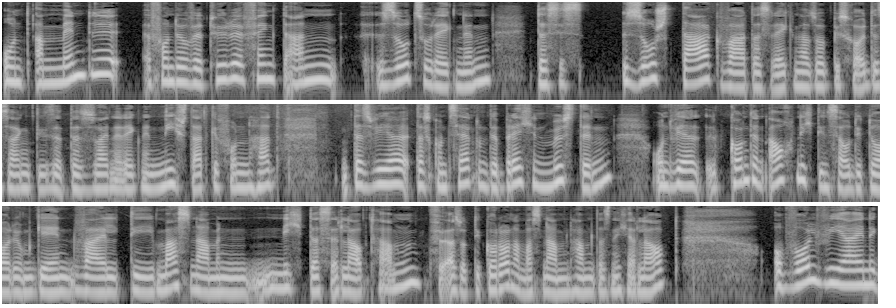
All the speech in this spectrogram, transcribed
und am Ende von der Ouvertüre fängt an, so zu regnen, dass es so stark war, das Regnen. Also bis heute sagen diese, dass so eine Regnen nie stattgefunden hat dass wir das Konzert unterbrechen müssten und wir konnten auch nicht ins Auditorium gehen, weil die Maßnahmen nicht das erlaubt haben. Also die Corona-Maßnahmen haben das nicht erlaubt obwohl wir eine,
